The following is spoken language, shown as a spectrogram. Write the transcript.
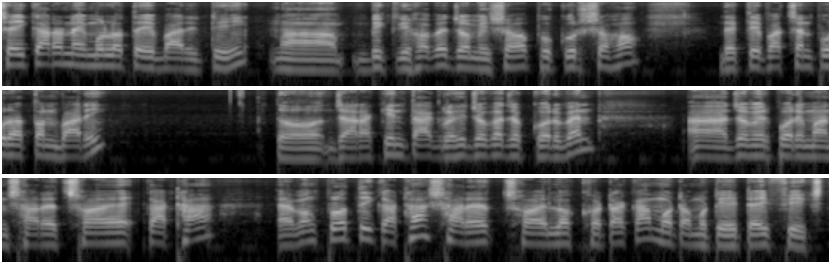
সেই কারণে মূলত এই বাড়িটি বিক্রি হবে জমি সহ পুকুর সহ দেখতেই পাচ্ছেন পুরাতন বাড়ি। তো যারা কিনতে আগ্রহী যোগাযোগ করবেন জমির পরিমাণ সাড়ে ছয় কাঠা এবং প্রতি কাঠা সাড়ে ছয় লক্ষ টাকা, মোটামুটি এটাই ফিক্সড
